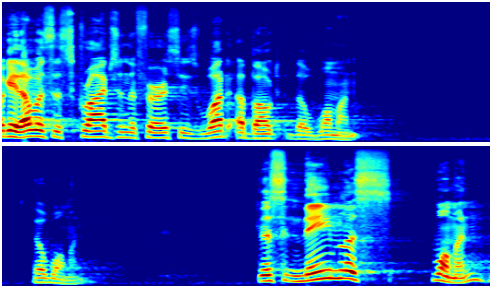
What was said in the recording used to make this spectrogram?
Okay, that was the scribes and the Pharisees. What about the woman? The woman. This nameless woman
